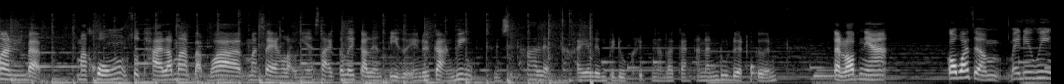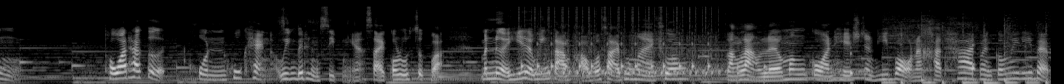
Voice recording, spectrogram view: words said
มันแบบ มาโค้งสุดท้ายแล้วมาแบบว่ามาแซงเรานี้ทรายก็เลยการันตีตัวเองด้วยการวิ่งถึง 15 แลบนะคะ อย่าลืมไปดูคลิปนั้นละกัน อันนั้นดูเดือดเกิน แต่รอบเนี้ยก็ว่าจะไม่ได้วิ่ง เพราะว่าถ้าเกิดคนคู่แข่งวิ่งไปถึง 10เงี้ยสายก็รู้สึกว่ามันเหนื่อยที่จะวิ่งตามเขาเพราะสายเพิ่งมาช่วงหลังๆ แล้วมังกรเฮชอย่างที่บอกนะคะธาตุมันก็ไม่ได้แบบ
